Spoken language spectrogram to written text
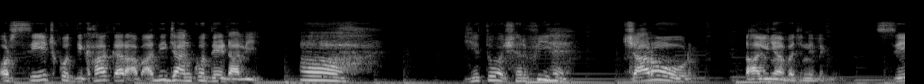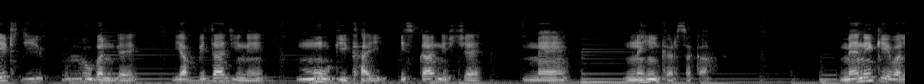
और सेठ को दिखाकर आबादी जान को दे डाली। आह, ये तो अशरफी है। चारों ओर तालियाँ बजने लगी। सेठ जी उल्लू बन गए या पिताजी ने मुँह की खाई इसका निश्चय मैं नहीं कर सका। मैंने केवल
